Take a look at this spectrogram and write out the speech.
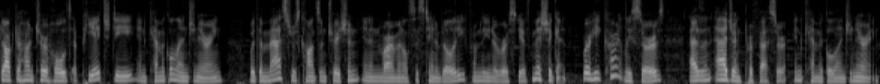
Dr. Hunter holds a PhD in chemical engineering with a master's concentration in environmental sustainability from the University of Michigan, where he currently serves as an adjunct professor in chemical engineering.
